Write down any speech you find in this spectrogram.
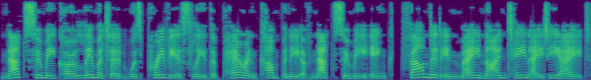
Natsume Co. Limited was previously the parent company of Natsume Inc., founded in May 1988.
